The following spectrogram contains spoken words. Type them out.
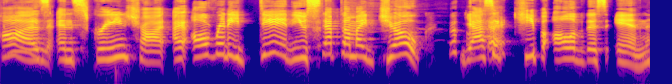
pause screen. and screenshot. I already did. You stepped on my joke. Yasa, Okay. keep all of this in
